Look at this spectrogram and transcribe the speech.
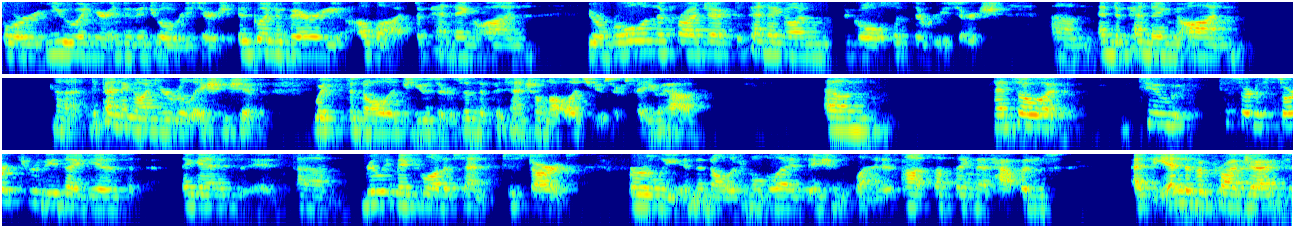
for you and your individual research is going to vary a lot depending on your role in the project, depending on the goals of the research, um, and depending on uh, depending on your relationship with the knowledge users and the potential knowledge users that you have. Um, and so uh, to to sort of sort through these ideas again, it um, really makes a lot of sense to start early in the knowledge mobilization plan. It's not something that happens at the end of a project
